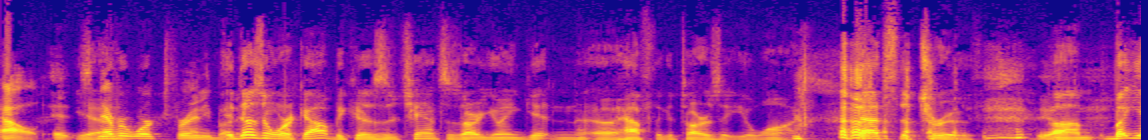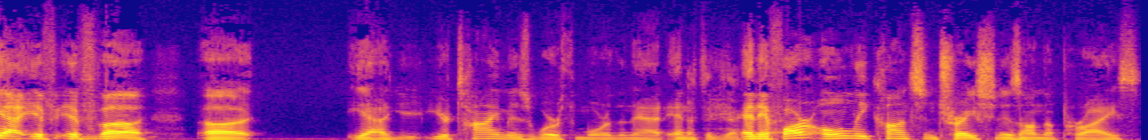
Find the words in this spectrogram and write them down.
out. It's Yeah. never worked for anybody. It doesn't work out because the chances are you ain't getting uh, half the guitars that you want. That's the truth. Um, but yeah, if if uh, uh, yeah, your time is worth more than that. And That's exactly and if right. our only concentration is on the price,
